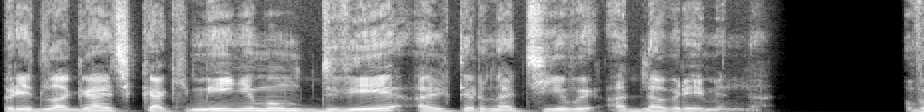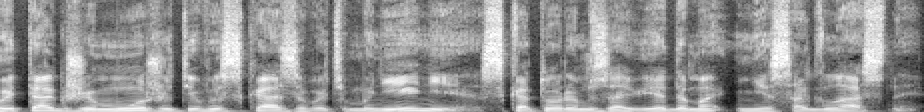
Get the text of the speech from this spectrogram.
предлагать как минимум две альтернативы одновременно. Вы также можете высказывать мнение, с которым заведомо не согласны.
